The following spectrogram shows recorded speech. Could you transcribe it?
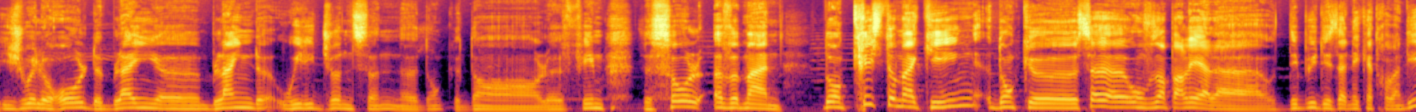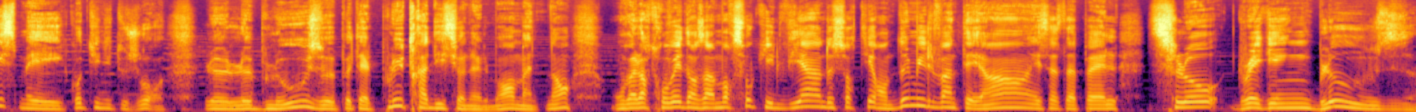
il jouait le rôle de Blind, Blind Willie Johnson, donc dans le film The Soul of a Man. Donc Chris Thomas King, donc euh, ça, on vous en parlait à la, au début des années 90, mais il continue toujours le, le blues, peut-être plus traditionnellement maintenant. On va le retrouver dans un morceau qu'il vient de sortir en 2021 et ça s'appelle Slow Dragging Blues.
